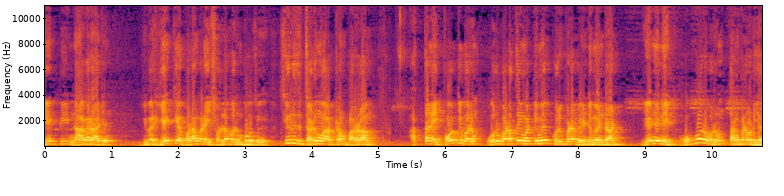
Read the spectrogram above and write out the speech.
ஏ. பி. நாகராஜன். இவர் இயக்கிய படங்களை சொல்ல வரும்போது சிறிது தடுமாற்றம் வரலாம். அத்தனை போட்டி வரும் ஒரு படத்தை மட்டுமே குறிப்பிட வேண்டுமென்றால் ஏனெனில் ஒவ்வொருவரும் தங்களுடைய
